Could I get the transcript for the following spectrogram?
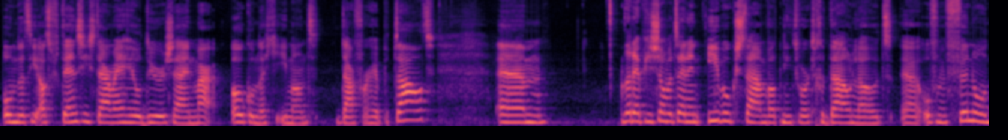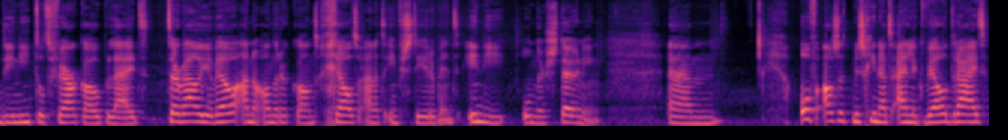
omdat die advertenties daarmee heel duur zijn, maar ook omdat je iemand daarvoor hebt betaald. Um, dan heb je zometeen een e-book staan wat niet wordt gedownload. Uh, of een funnel die niet tot verkopen leidt. Terwijl je wel aan de andere kant geld aan het investeren bent in die ondersteuning. Um, of als het misschien uiteindelijk wel draait,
